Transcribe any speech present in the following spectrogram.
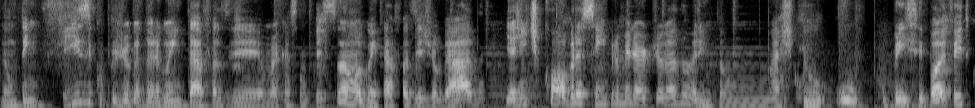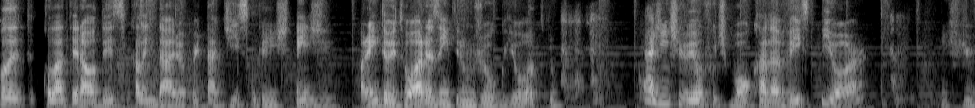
não tem físico para o jogador aguentar fazer marcação pressão, aguentar fazer jogada, e a gente cobra sempre o melhor do jogador. Então, acho que o, o, o principal efeito colateral desse calendário apertadíssimo que a gente tem de 48 horas entre um jogo e outro é a gente ver um futebol cada vez pior a gente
